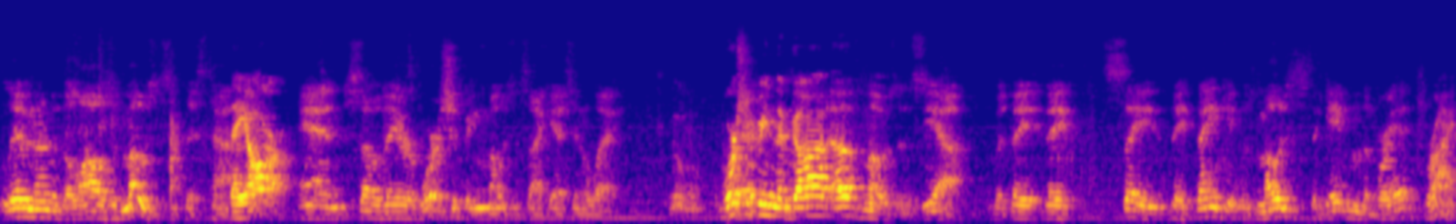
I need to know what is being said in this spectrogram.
living under the laws of Moses at this time. They are And so they're worshiping Moses, I guess, in a way. worshiping the God of Moses. Yeah, but they, they say, they think it was Moses that gave them the bread. Right.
